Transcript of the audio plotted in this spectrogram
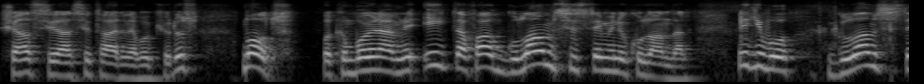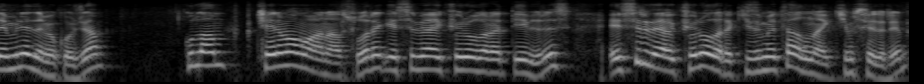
Şu an siyasi tarihine bakıyoruz. Not. Bakın bu önemli. İlk defa gulam sistemini kullandılar. Peki bu gulam sistemi ne demek hocam? Gulam kelime manası olarak esir veya köle olarak diyebiliriz. Esir veya köle olarak hizmete alınan kimselerin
